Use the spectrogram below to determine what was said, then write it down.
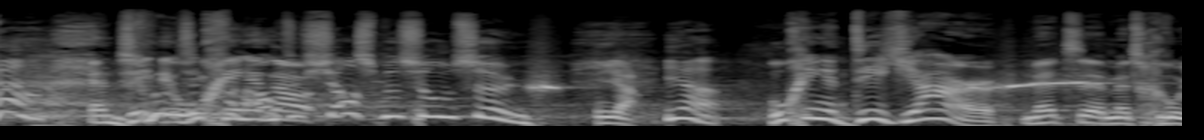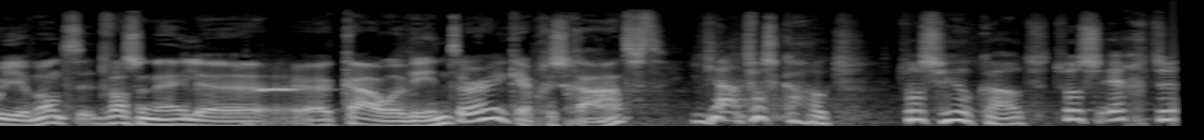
Ja. En Zo hoe ging het nou- enthousiasme soms. eh, ja. Ja. Hoe ging het dit jaar met, eh, met groeien? Want het was een hele eh, koude winter. Ik heb geschaatst. ja, het was koud. Het was heel koud. Het was echt... eh,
